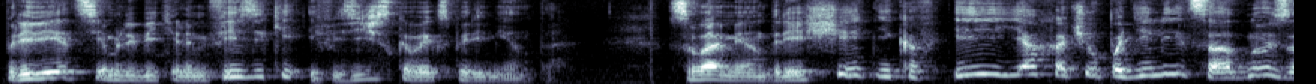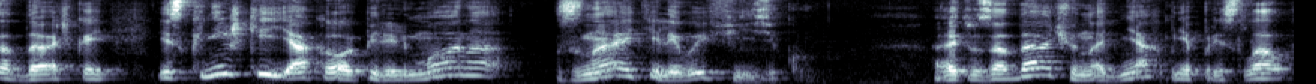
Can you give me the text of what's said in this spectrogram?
Привет всем любителям физики и физического эксперимента. С вами Андрей Щетников, и я хочу поделиться одной задачкой из книжки Якова Перельмана «Знаете ли вы физику?». А эту задачу на днях мне прислал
